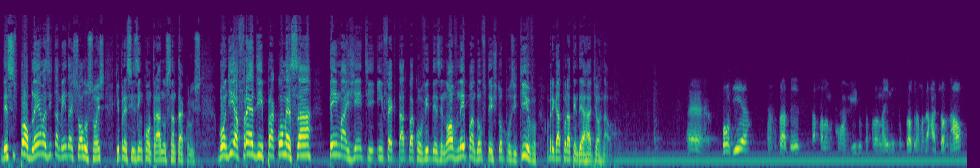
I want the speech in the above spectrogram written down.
desses problemas e também das soluções que precisa encontrar no Santa Cruz. Bom dia, Fred. Para começar, tem mais gente infectada com a Covid-19. Ney Pandolfo testou positivo. Obrigado por atender a Rádio Jornal. É, bom dia. É um prazer estar falando com um amigo, estar falando aí no programa da Rádio Jornal.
